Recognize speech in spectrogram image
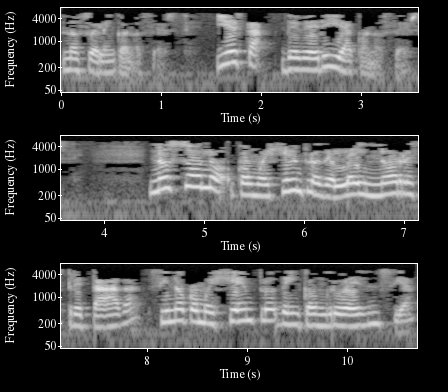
no suelen conocerse. Y esta debería conocerse. No solo como ejemplo de ley no respetada, sino como ejemplo de incongruencia,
